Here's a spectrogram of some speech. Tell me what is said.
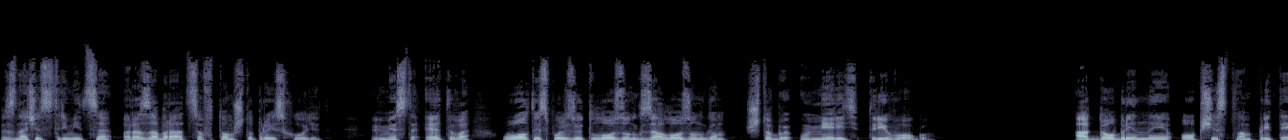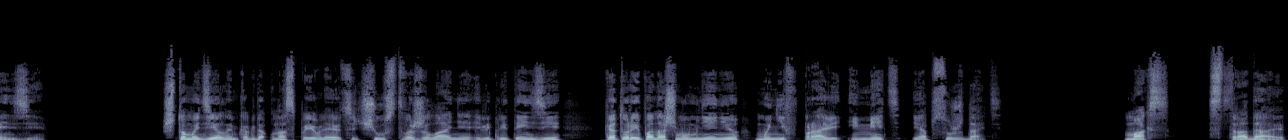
значит стремиться разобраться в том, что происходит. Вместо этого Уолт использует лозунг за лозунгом, чтобы умерить тревогу. Одобренные обществом претензии. Что мы делаем, когда у нас появляются чувства, желания или претензии, которые, по нашему мнению, мы не вправе иметь и обсуждать? Макс страдает,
